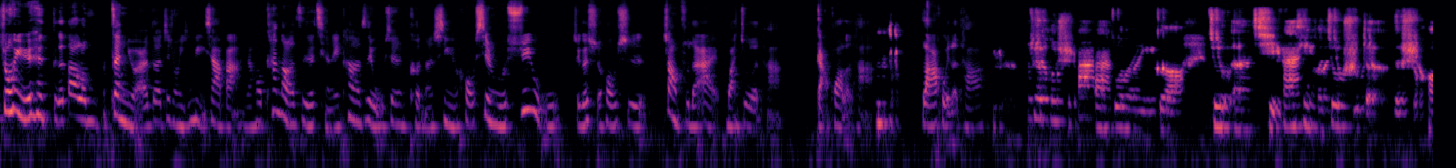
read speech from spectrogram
终于得到了在女儿的这种引领下吧，然后看到了自己的潜力，看到自己无限可能性以后陷入了虚无，这个时候是丈夫的爱挽救了她，感化了她，拉回了她。最后是爸爸做了一个就嗯启发性和救赎者的时候，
